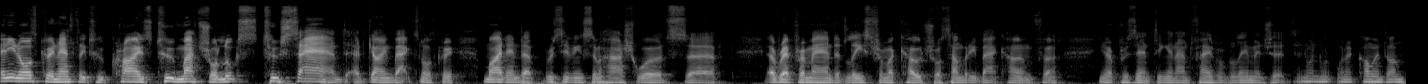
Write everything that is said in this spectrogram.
any North Korean athlete who cries too much or looks too sad at going back to North Korea might end up receiving some harsh words, uh, a reprimand at least from a coach or somebody back home for you know presenting an unfavourable image. Uh, Does anyone want to comment on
